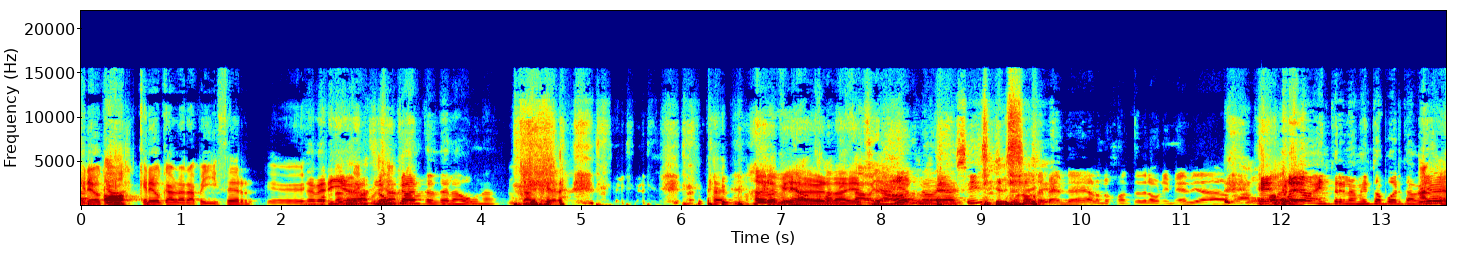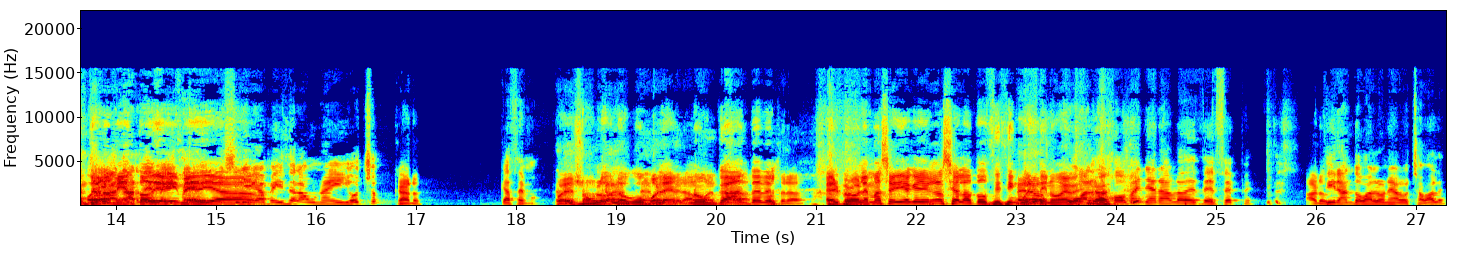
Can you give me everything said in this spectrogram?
creo, que, Oh. creo que hablará Pellicer. Que Debería, nunca antes de la una. Nunca antes de la- Madre mía, de verdad. ya. este No, tío- no es así. Bueno, depende, ¿eh? a lo mejor antes de la una y media. o- Eh, bueno, entrenamiento a puerta abierta. Entrenamiento diez y media. Y si llega a Pellicer a la 1 y 8, Claro. ¿qué hacemos? Pues Pero eso nunca lo, lo antes. cumple, espera, nunca espera, antes del. espera. El problema sería que llegase a las 12 y 59. O a lo mejor mañana habla desde el césped, Claro. tirando balones a los chavales.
